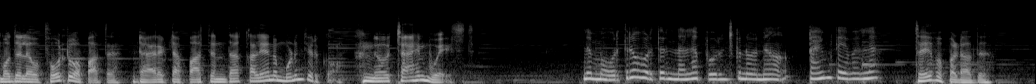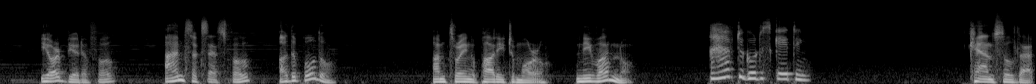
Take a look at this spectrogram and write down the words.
முதல்ல ஃபோட்டோவை பார்த்தேன் டைரக்டாக பார்த்துருந்தா கல்யாணம் முடிஞ்சிருக்கும் நோ டைம் வேஸ்ட் நம்ம ஒருத்தர் ஒருத்தர் நல்லா புரிஞ்சுக்கணும்னா டைம் தேவையில்ல தேவைப்படாது you're beautiful I am successful அது போதும் I'm throwing a party tomorrow நீ வரணும் I have to go to skating cancel that.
